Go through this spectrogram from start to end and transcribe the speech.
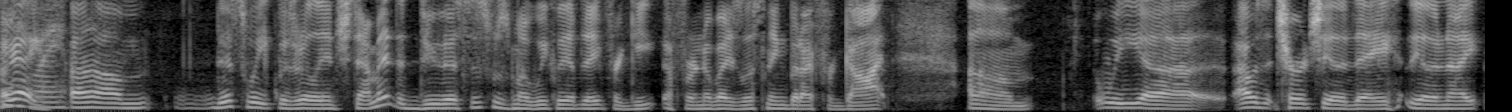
Okay. Anyway. Um, this week was really interesting. I meant to do this. This was my weekly update for geek, for nobody's listening, but I forgot. Um, we uh, I was at church the other day, the other night,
